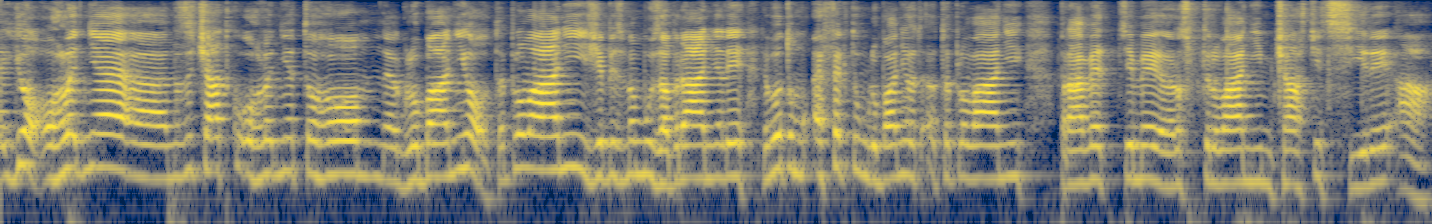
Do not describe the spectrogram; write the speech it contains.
jo, ohledně, uh, na začátku ohledně toho globálního oteplování, že bychom mu zabránili, nebo tomu efektu globálního oteplování právě těmi rozptilováním částic síry a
